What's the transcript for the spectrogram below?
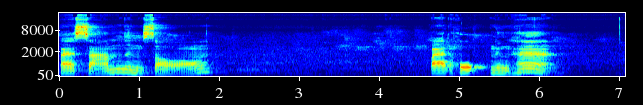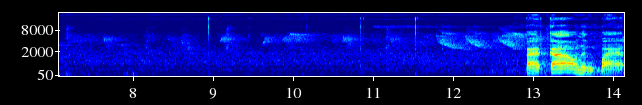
8 3 1 2 แปดหกหนึ่งห้าแปดเก้าหนึ่งแปด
